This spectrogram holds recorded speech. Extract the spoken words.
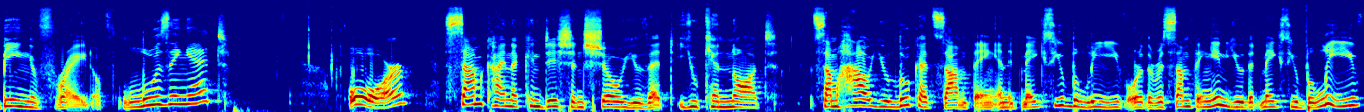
being afraid of losing it or some kind of conditions show you that you cannot somehow you look at something and it makes you believe, or there is something in you that makes you believe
